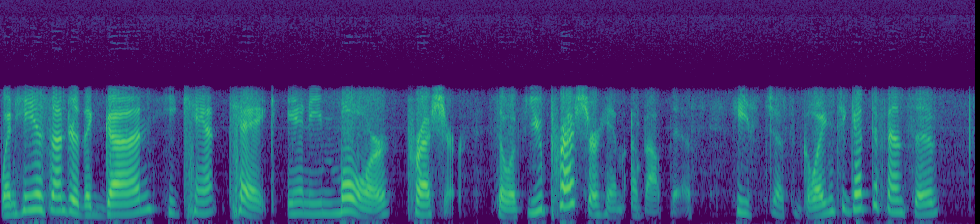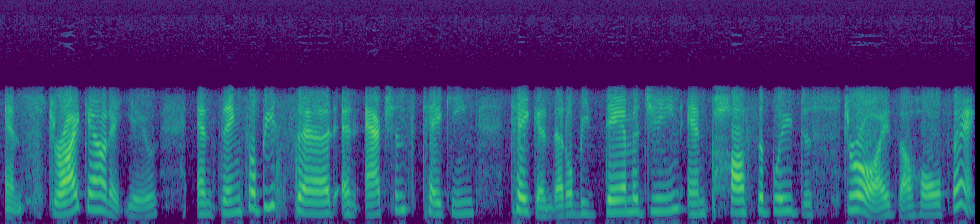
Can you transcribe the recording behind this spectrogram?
when he is under the gun, he can't take any more pressure. So if you pressure him about this, he's just going to get defensive and strike out at you and things will be said and actions taking taken that'll be damaging and possibly destroy the whole thing.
